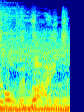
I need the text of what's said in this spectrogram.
Open override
